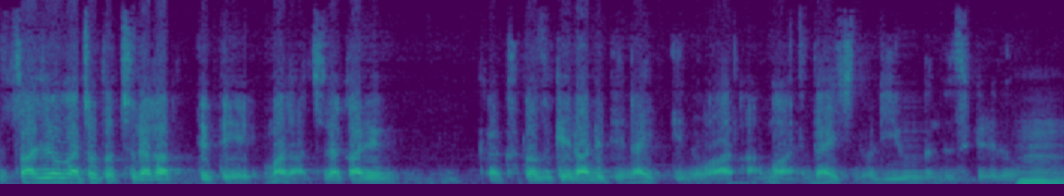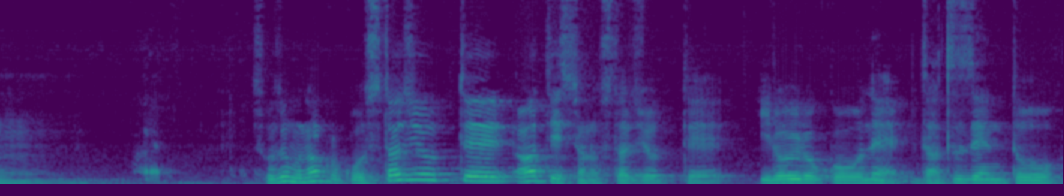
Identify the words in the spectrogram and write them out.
スタジオがちょっと散らかっててまだ散らかりが片付けられてないっていうのはあまあ第一の理由なんですけれど、うん。はい。そうでもなんかこうスタジオってアーティストのスタジオっていろいろこうね雑然と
